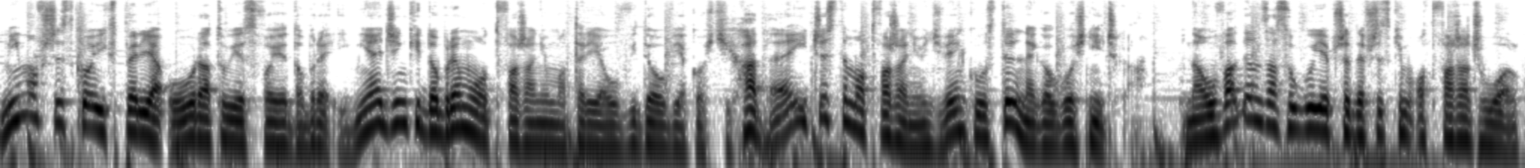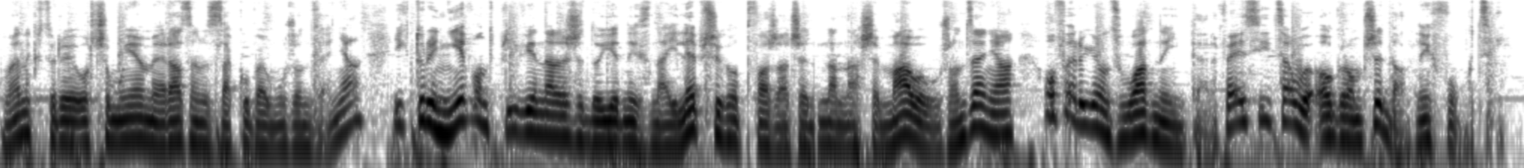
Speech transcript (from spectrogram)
Mimo wszystko Xperia U ratuje swoje dobre imię dzięki dobremu odtwarzaniu materiałów wideo w jakości HD i czystym odtwarzaniu dźwięku z tylnego głośniczka. Na uwagę zasługuje przede wszystkim odtwarzacz Walkman, który otrzymujemy razem z zakupem urządzenia i który niewątpliwie należy do jednych z najlepszych odtwarzaczy na nasze małe urządzenia, oferując ładny interfejs i cały ogrom przydatnych funkcji.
